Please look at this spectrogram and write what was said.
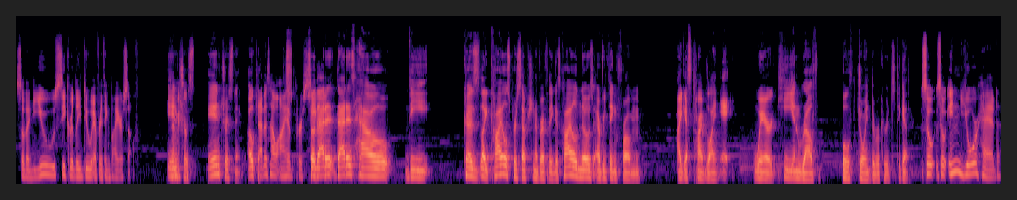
So then you secretly do everything by yourself. that make sense? Interest- Interesting. Okay. That is how I have perceived. so that it. is that is how the because like Kyle's perception of everything is Kyle knows everything from I guess timeline A, where he and Ralph both joined the recruits together. So so in your head,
